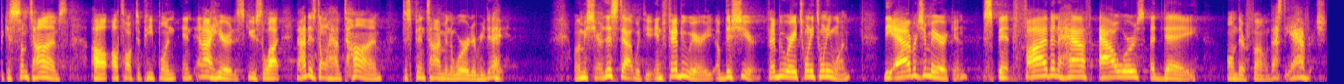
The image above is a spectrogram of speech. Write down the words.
because sometimes I'll, I'll talk to people and, and, and I hear an excuse a lot. I just don't have time to spend time in the Word every day. Well, let me share this stat with you. In February of this year, February 2021, the average American spent five and a half hours a day on their phone. That's the average.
